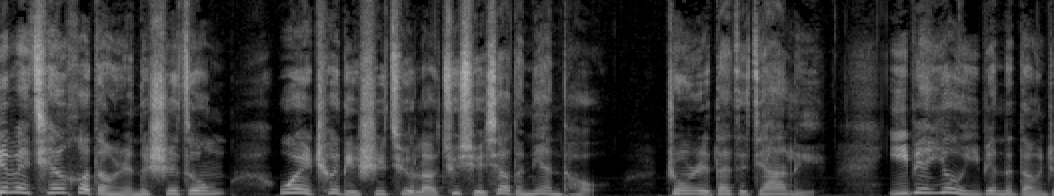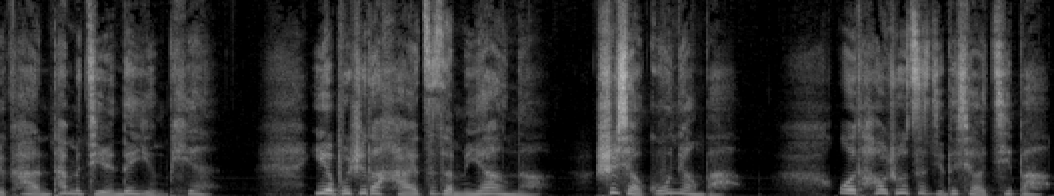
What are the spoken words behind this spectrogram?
因为千鹤等人的失踪，我也彻底失去了去学校的念头，终日待在家里，一遍又一遍的等着看他们几人的影片。也不知道孩子怎么样呢？是小姑娘吧？我掏出自己的小鸡巴，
